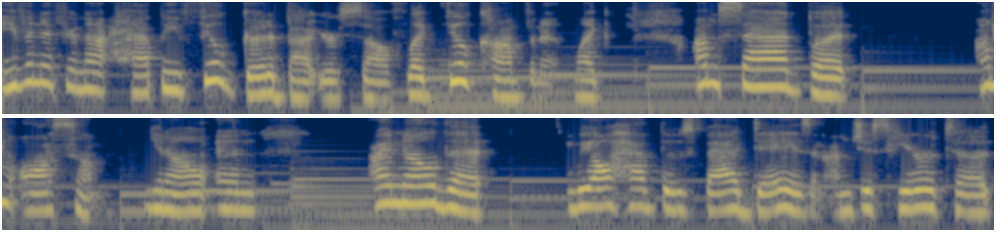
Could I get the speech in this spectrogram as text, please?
even if you're not happy, feel good about yourself. Like, feel confident. Like, I'm sad, but I'm awesome, you know? And I know that we all have those bad days, and I'm just here to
